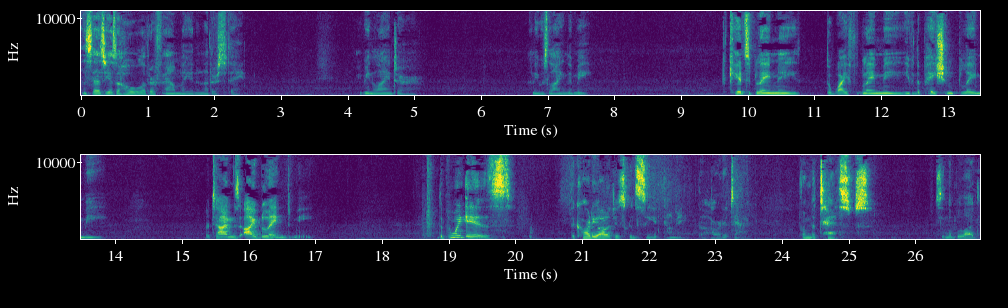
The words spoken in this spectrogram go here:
and says he has a whole other family in another state. He'd been lying to her, and he was lying to me. The kids blame me, the wife blamed me, even the patient blamed me. At times, I blamed me. The point is, the cardiologist can see it coming, the heart attack from the tests. It's in the blood.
